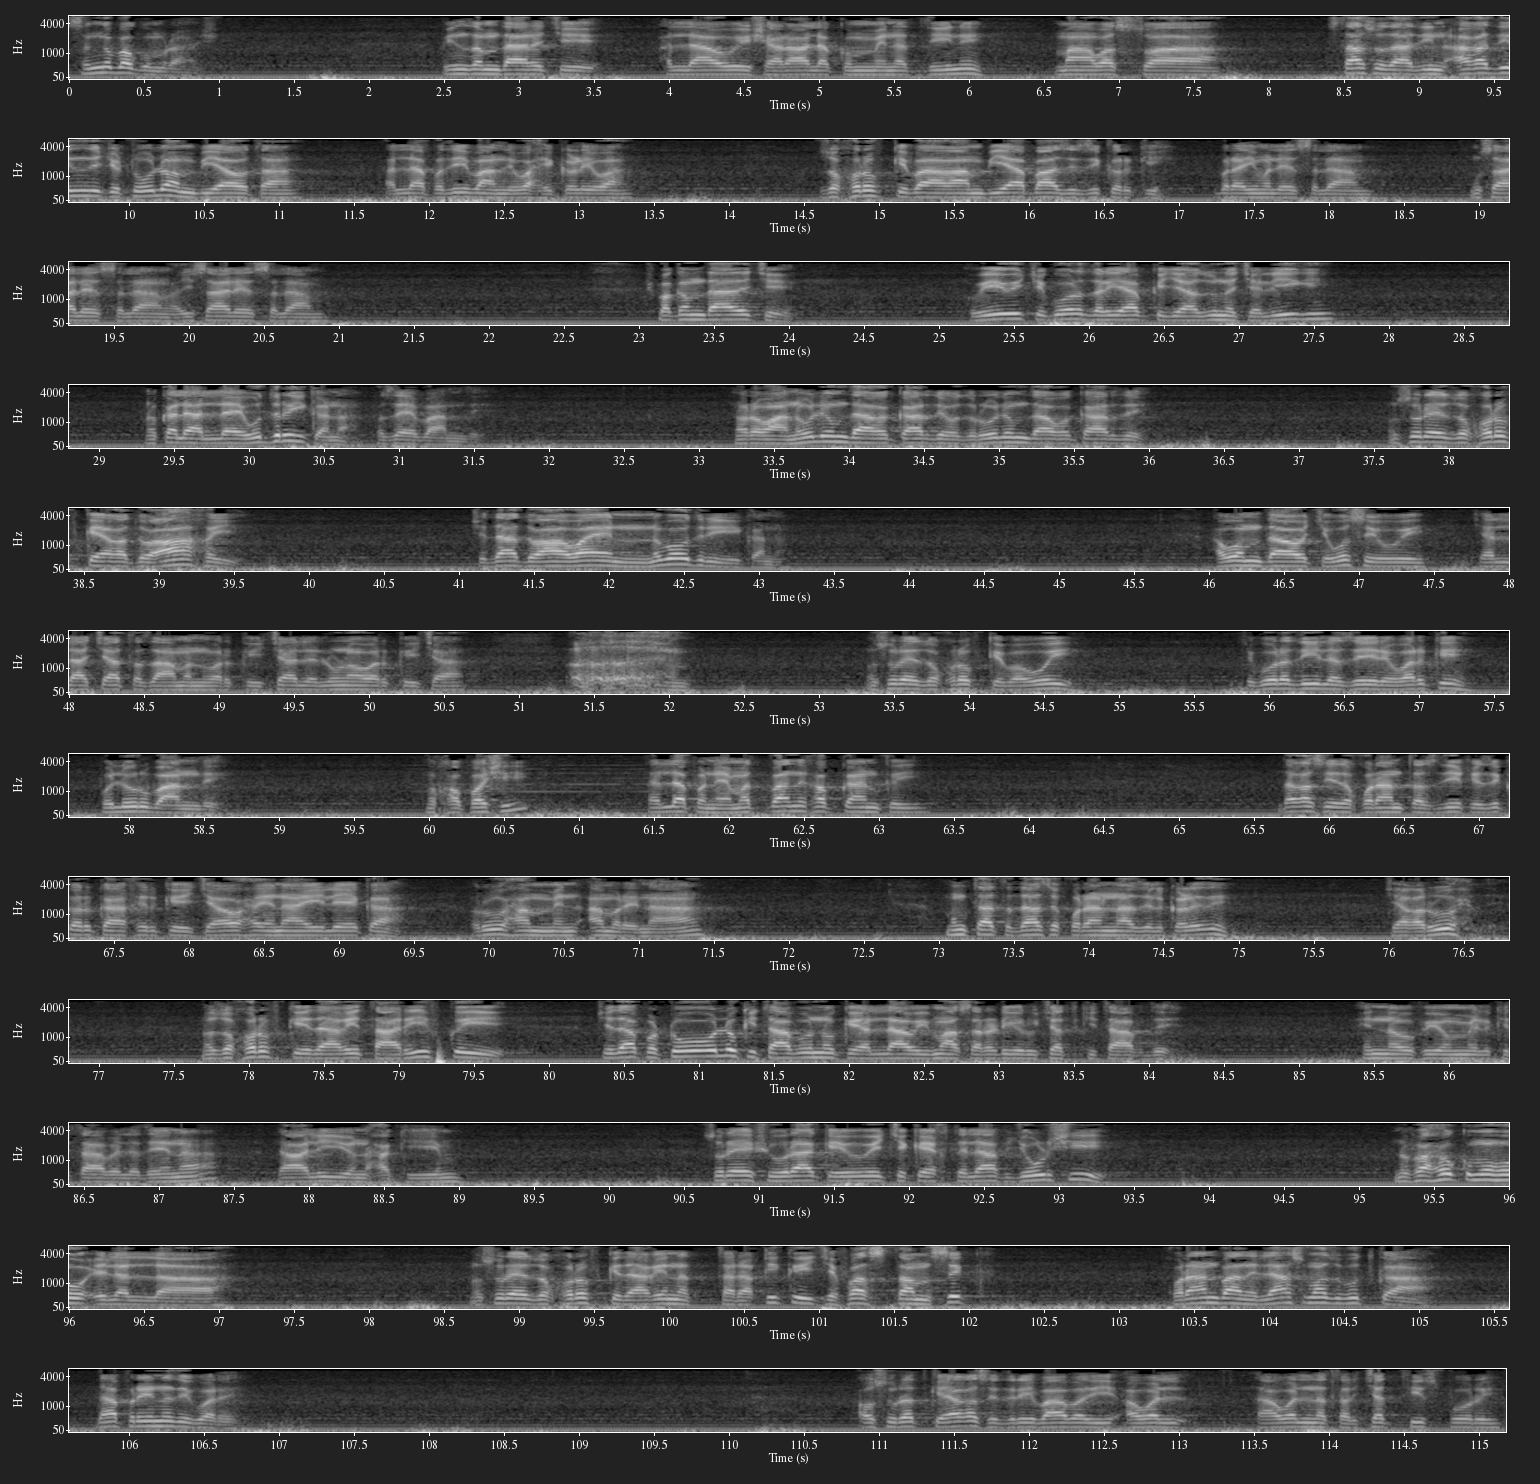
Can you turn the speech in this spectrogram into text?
څنګه به گمراه شي پینځم دار چې الله وی شرع لكم من الدين ما وصى تاسو دا دین هغه دین دی چې ټولو انبیاو ته الله په دې باندې وحی کړی و زخرف کې باغ انبیا باز ذکر کې ابراهيم عليه السلام موسی عليه السلام عيسى عليه السلام شپږم دا دی چې وی وی چې ګور دریاب کې جازونه چلیږي نو کله الله ودری کنه په ځای باندې روانولم دا کار دی او درولم دا کار دی سوره زخرف کې هغه دعا خي چې دا دعا وای نو ودری کنه اوم دا چې وسی وي چې الله چا ته ځامن ورکی چا له لونه ورکی چا سوره زخرف کې به وي چې ګور دی لزیر ورکی په لور باندې نو خپشي الله په نعمت باندې خپکان کوي دغه سي د قران تصدیق ذکر کا اخر کې چاو حینا الیکا روحا من امرنا مونږ ته تداسه قران نازل کړی دی چې هغه روح دی نو زخرف کې داغي تعریف کوي چې دا په ټولو کتابونو کې الله وی ما سره ډیر چت کتاب دی انه فی ام الكتاب لدینا لعلی حکیم سوره شورا کې وی چې کې اختلاف جوړ شي نو فحکمه الی الله نو سوره زخرف کې داغه نه ترقی کوي چې فاستمسک قران باندې لاس مضبوط کا دا پرې نه دی ګوره او صورت کې هغه سدري باب دی اول اول نه تر 36 پورې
